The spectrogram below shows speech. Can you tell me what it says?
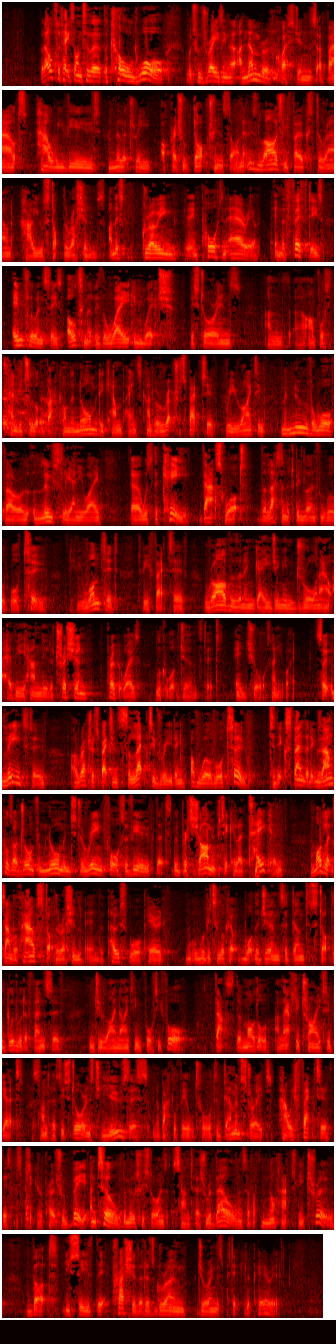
But also takes on to the, the Cold War, which was raising a, a, number of questions about how we viewed military operational doctrine and so on. It was largely focused around how you stop the Russians. And this growing important area in the 50s influences ultimately the way in which historians and uh, armed forces tended to look back on the Normandy campaign. It's kind of a retrospective rewriting. Maneuver warfare, or loosely anyway, uh, was the key. That's what the lesson that had been learned from World War II. That if you wanted to be effective, rather than engaging in drawn out, heavy handed attrition, appropriate ways, look at what the Germans did, in short, anyway. So it leads to a retrospective selective reading of World War II. To the extent that examples are drawn from Normandy to reinforce a view that the British Army in particular had taken, a model example of how to stop the Russians in the post war period would be to look at what the Germans had done to stop the Goodwood offensive in July 1944. That's the model, and they actually try to get Sandhurst historians to use this in a battlefield tour to demonstrate how effective this, this particular approach would be until the military historians at Sandhurst rebelled and said that's not actually true. But you see the pressure that has grown during this particular period.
